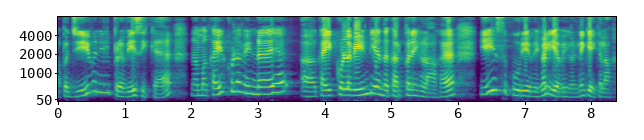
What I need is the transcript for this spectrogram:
அப்போ ஜீவனில் பிரவேசிக்க நம்ம கைக்கொள்ள வேண்டிய கை கைக்கொள்ள வேண்டிய அந்த கற்பனைகளாக இயேசு கூறியவைகள் எவைகள்னு கேட்கலாம்.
